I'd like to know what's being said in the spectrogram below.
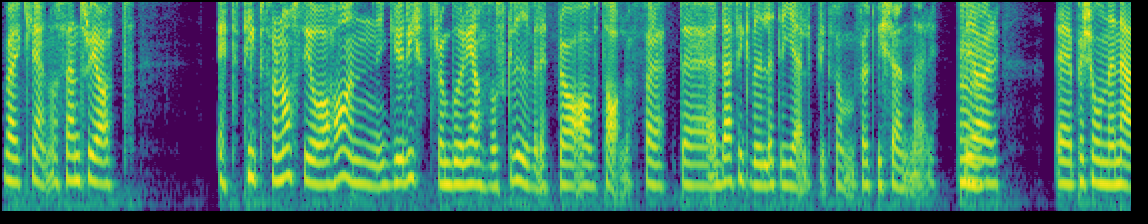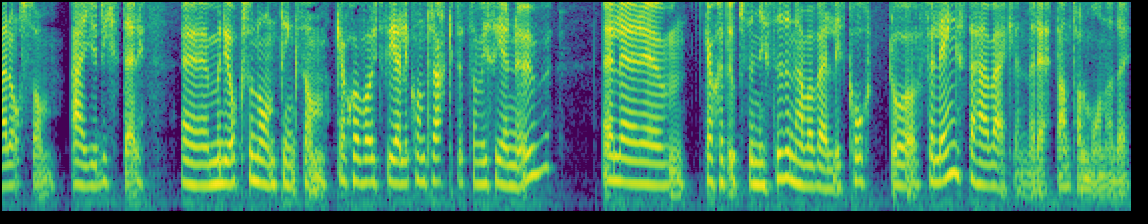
Verkligen. Och sen tror jag att ett tips från oss är att ha en jurist från början som skriver ett bra avtal. För att eh, där fick vi lite hjälp liksom, för att vi känner. Vi Mm. har eh, personer nära oss som är jurister. Eh, men det är också någonting som kanske har varit fel i kontraktet som vi ser nu. Eller eh, kanske att uppsägningstiden här var väldigt kort och förlängs det här verkligen med rätt antal månader.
